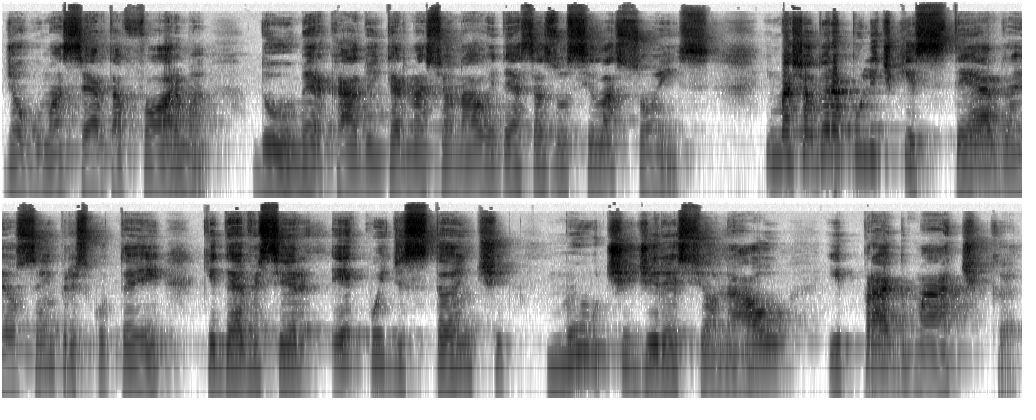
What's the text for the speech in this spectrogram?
de alguma certa forma do mercado internacional e dessas oscilações. Embaixador, a política externa eu sempre escutei que deve ser equidistante, multidirecional e pragmática.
